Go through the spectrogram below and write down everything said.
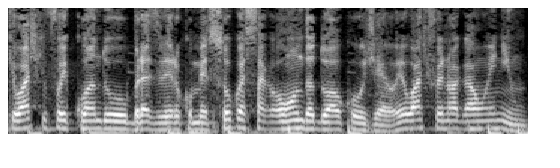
que eu acho que foi quando o brasileiro começou com essa onda do álcool gel. Eu acho que foi no H1N1.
